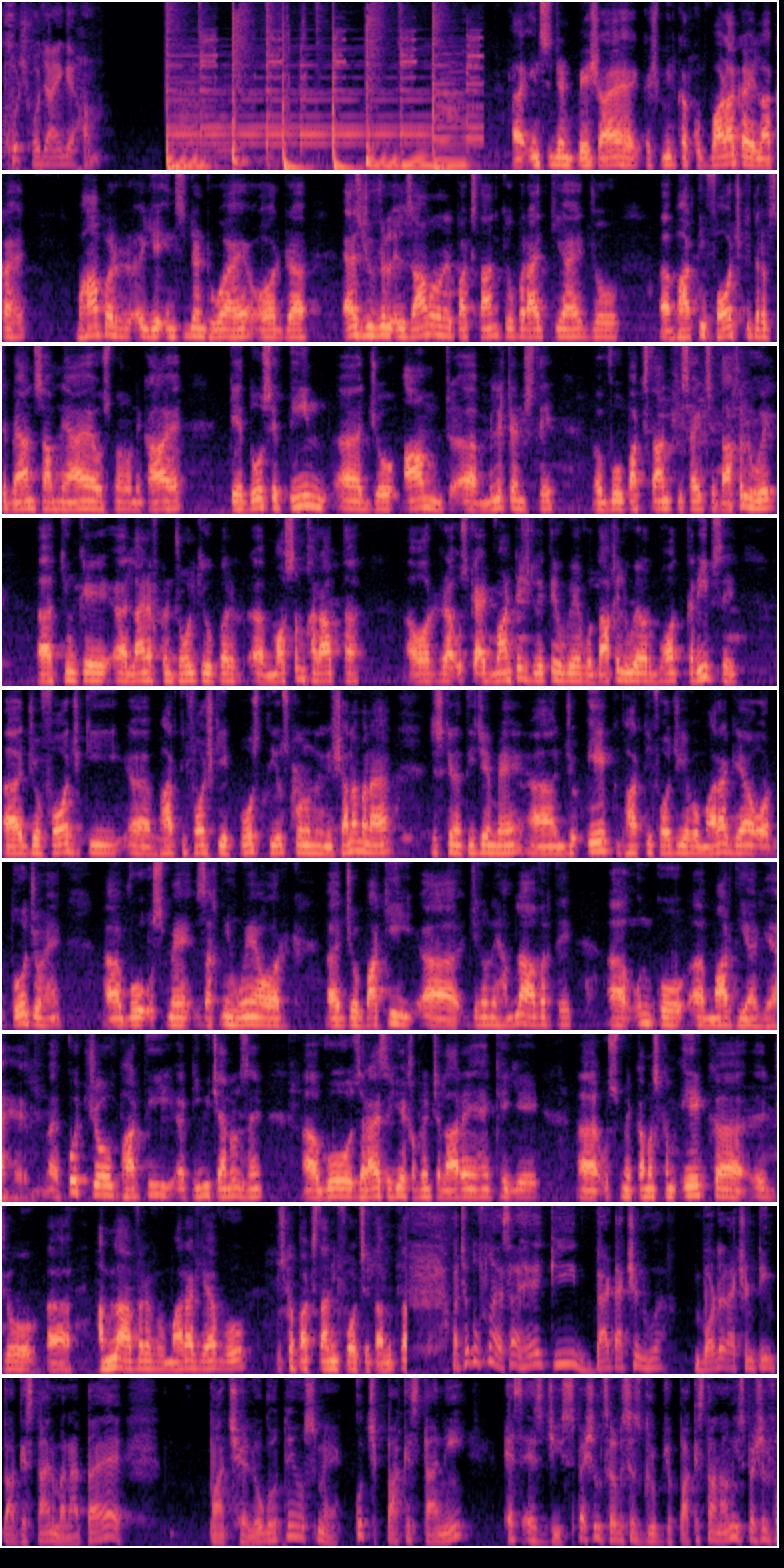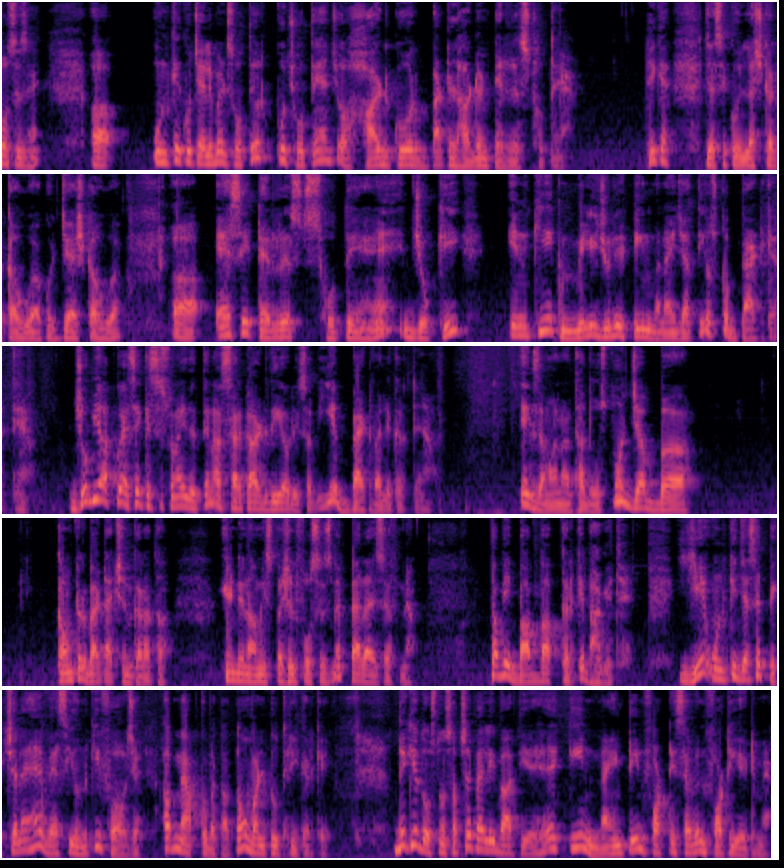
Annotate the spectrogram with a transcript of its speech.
खुश हो जाएँगे हम। इंसिडेंट पेश आया है। कश्मीर का कुपवाड़ा का इलाका है। वहाँ पर ये इंसिडेंट हुआ है और एज़ यूजल इल्ज़ाम उन्होंने पाकिस्तान के ऊपर आयद किया है। जो भारतीय फ़ौज की तरफ़ से बयान सामने आया है उसमें उन्होंने कहा है कि दो से तीन जो आर्म्ड मिलिटेंट्स थे वो पाकिस्तान की साइड से दाखिल हुए क्योंकि लाइन ऑफ़ कंट्रोल के ऊपर मौसम ख़राब था और उसका एडवांटेज लेते हुए वो दाखिल हुए और बहुत करीब से जो फ़ौज की भारतीय फ़ौज की एक पोस्ट थी, उसको उन्होंने निशाना बनाया, जिसके नतीजे में जो एक भारतीय फ़ौजी है वो मारा गया और दो जो हैं वो उसमें ज़ख्मी हुए हैं और जो बाकी जिन्होंने हमला आवर थे उनको मार दिया गया है। कुछ जो भारतीय टीवी चैनल्स हैं वो ज़रा से ये खबरें चला रहे हैं कि ये उसमें कम अज़ कम एक जो हमला आवर वो मारा गया, वो उसका पाकिस्तानी फ़ौज से ताल्लुक था। अच्छा दोस्तों, ऐसा है कि बैट एक्शन हुआ, बॉर्डर एक्शन टीम पाकिस्तान बनाता है, पाँच छह लोग होते हैं उसमें, कुछ Pakistani SSG, special services group, जो पाकिस्तान आर्मी स्पेशल फोर्सेस हैं उनके कुछ एलिमेंट्स होते हैं और कुछ होते हैं जो hard core battle harden terrorist होते हैं। ठीक है? जैसे कोई लश्कर का हुआ कोई जैश का हुआ अ, ऐसे टेररिस्ट्स होते हैं जो कि इनकी एक मिली जुली टीम बनाई जाती है उसको बैट कहते हैं। जो भी आपको ऐसे किस्से सुनाई देते हैं ना सर काट दिया और ये सब ये बैट वाले करते हैं। एक जमाना था दोस्तों जब काउंटर बैट एक्शन करा था। इंडियन आर्मी स्पेशल फोर्सेस ने पैरा एसएफ ने। तब ये बाप बाप करके भागे थे। ये उनकी जैसे पिक्चरें हैं, वैसी उनकी फौज है। अब मैं आपको बताता हूँ, वन, टू, थ्री करके। देखिए दोस्तों, सबसे पहली बात यह है कि 1947-48 में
